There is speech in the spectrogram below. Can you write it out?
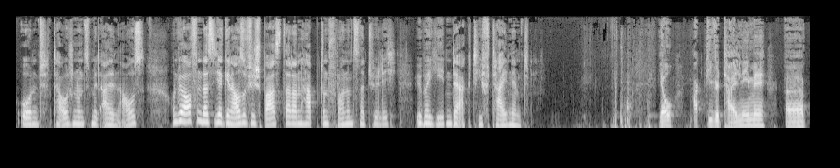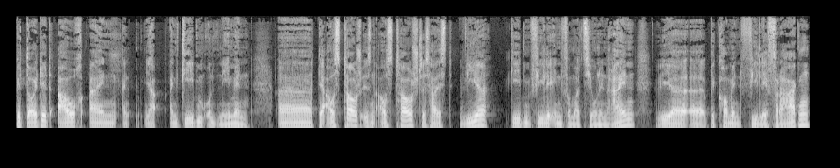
und tauschen uns mit allen aus. Und wir hoffen, dass ihr genauso viel Spaß daran habt und freuen uns natürlich über jeden, der aktiv teilnimmt. Jo, aktive Teilnehme äh, bedeutet auch ein, ein, ja, ein Geben und Nehmen. Äh, der Austausch ist ein Austausch, das heißt, wir geben viele Informationen rein, wir äh, bekommen viele Fragen.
